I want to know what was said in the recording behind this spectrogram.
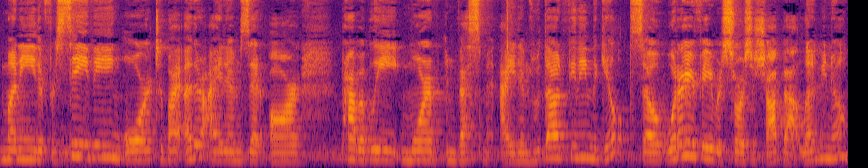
money either for saving or to buy other items that are probably more of investment items without feeling the guilt. So, what are your favorite stores to shop at? Let me know.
